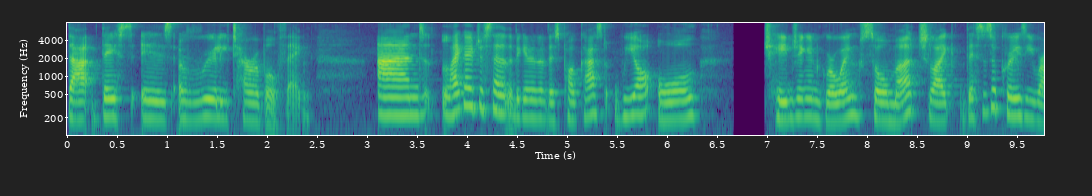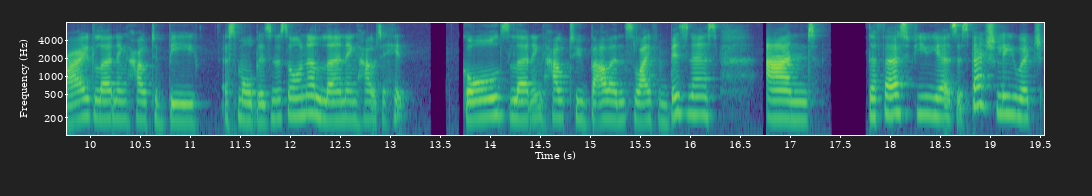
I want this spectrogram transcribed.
that this is a really terrible thing. And like I just said at the beginning of this podcast, we are all changing and growing so much. Like, this is a crazy ride learning how to be a small business owner, learning how to hit goals, learning how to balance life and business. And the first few years, especially, which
